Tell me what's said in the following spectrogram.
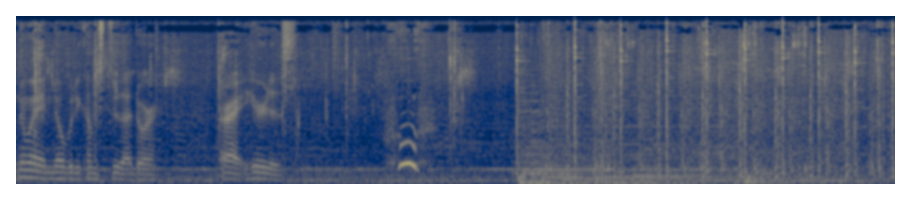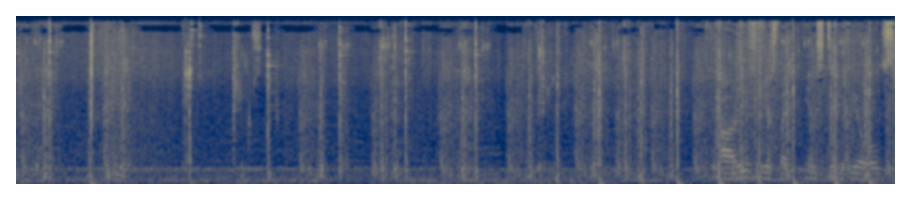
No way, nobody comes through that door. Alright, here it is. Whew! Oh, these are just like instant heals.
